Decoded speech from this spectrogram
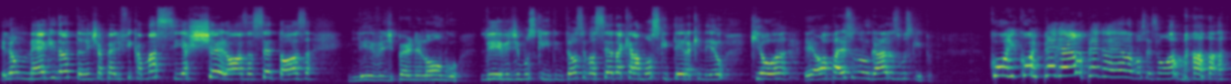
Ele é um mega hidratante, a pele fica macia, cheirosa, sedosa livre de pernilongo, livre de mosquito. Então, se você é daquela mosquiteira que nem eu, que eu, eu apareço no lugar dos mosquitos. Corre, corre, pega ela, pega ela, vocês vão amar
